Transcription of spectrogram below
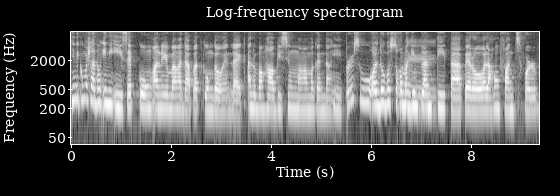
hindi ko masyadong iniisip kung ano yung mga dapat kong gawin. Like, ano bang hobbies yung mga magandang i-pursue. Although gusto ko maging plantita, pero wala akong funds for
